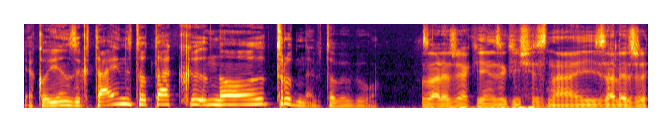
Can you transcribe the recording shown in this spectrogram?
jako język tajny to tak, no, trudne to by było. Zależy, jakie języki się zna i zależy,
